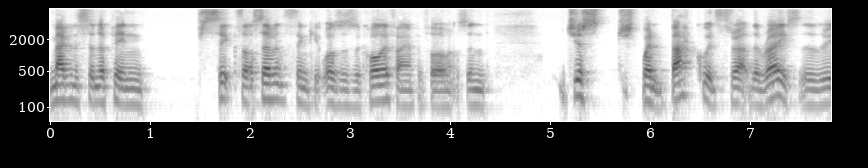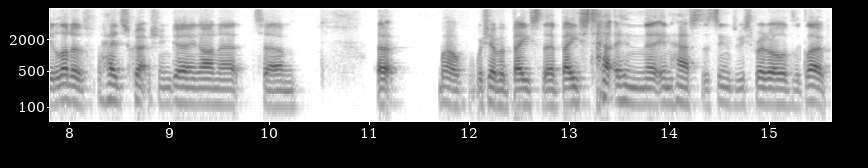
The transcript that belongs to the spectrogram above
Magnussen up in sixth or seventh, I think it was, as a qualifying performance, and just just went backwards throughout the race. There'll be a lot of head scratching going on at, um, at well, whichever base they're based at in uh, in Haas. That seems to be spread all over the globe,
